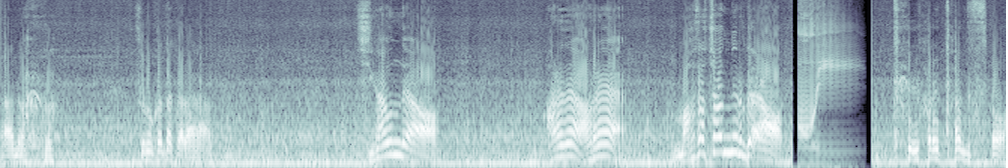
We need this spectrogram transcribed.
あの その方から「違うんだよ。あれだよあれ。マサチャンネルだよ!」って言われたんですよ。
